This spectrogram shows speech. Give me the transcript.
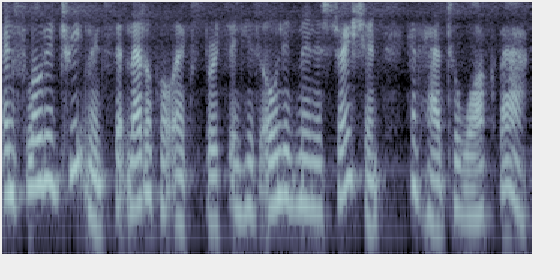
and floated treatments that medical experts in his own administration have had to walk back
